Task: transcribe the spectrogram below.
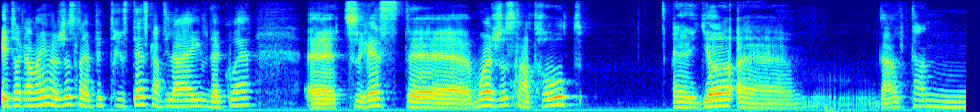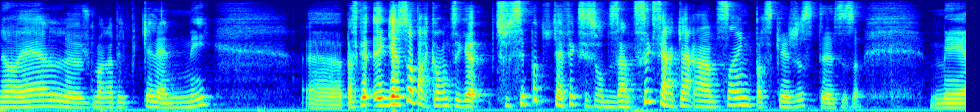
Et tu as quand même juste un peu de tristesse quand il arrive de quoi. Euh, tu restes. Euh, moi, juste entre autres, il y a. dans le temps de Noël, je me rappelle plus quelle année. parce que il y a ça par contre, c'est que tu sais pas tout à fait que c'est sur 10 ans. Tu sais que c'est en 45 parce que juste. c'est ça. Mais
